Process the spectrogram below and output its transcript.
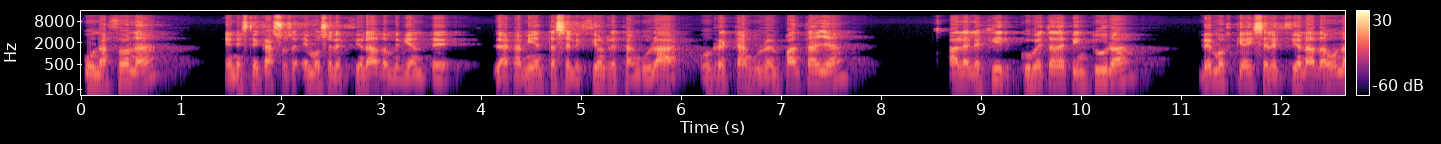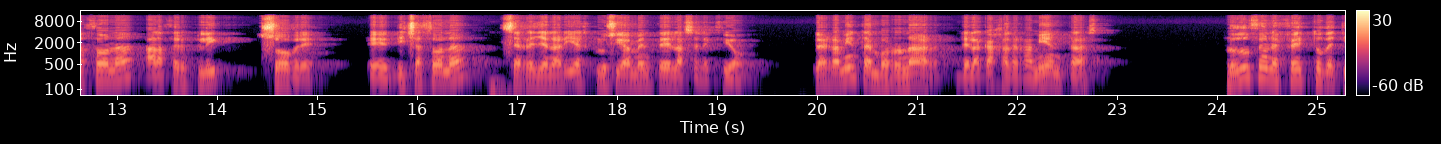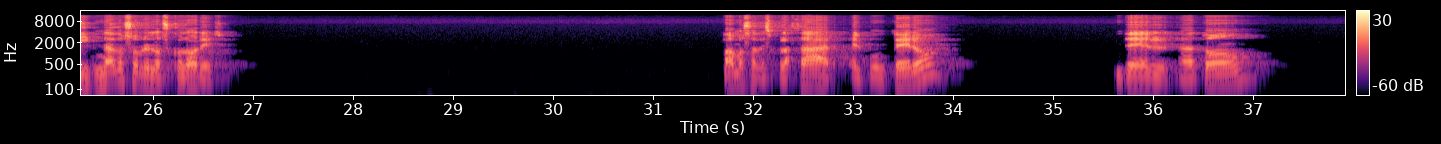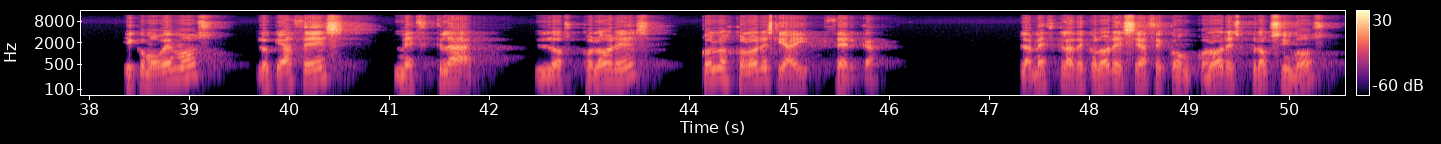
una zona, en este caso hemos seleccionado mediante la herramienta selección rectangular un rectángulo en pantalla, al elegir cubeta de pintura vemos que hay seleccionada una zona, al hacer clic sobre eh, dicha zona se rellenaría exclusivamente la selección. La herramienta emborronar de la caja de herramientas produce un efecto de tiznado sobre los colores. Vamos a desplazar el puntero del ratón y como vemos lo que hace es mezclar los colores con los colores que hay cerca. La mezcla de colores se hace con colores próximos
